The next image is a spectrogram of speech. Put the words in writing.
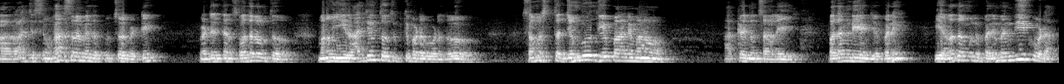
ఆ రాజ్య సింహాసనం మీద కూర్చోబెట్టి వెంటనే తన సోదరులతో మనం ఈ రాజ్యంతో తృప్తి పడకూడదు. సమస్త జంబూ ద్వీపాన్ని మనం ఆక్రమించాలి. పదండి అని చెప్పని ఈ అన్నదమ్ములు పది మంది కూడా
